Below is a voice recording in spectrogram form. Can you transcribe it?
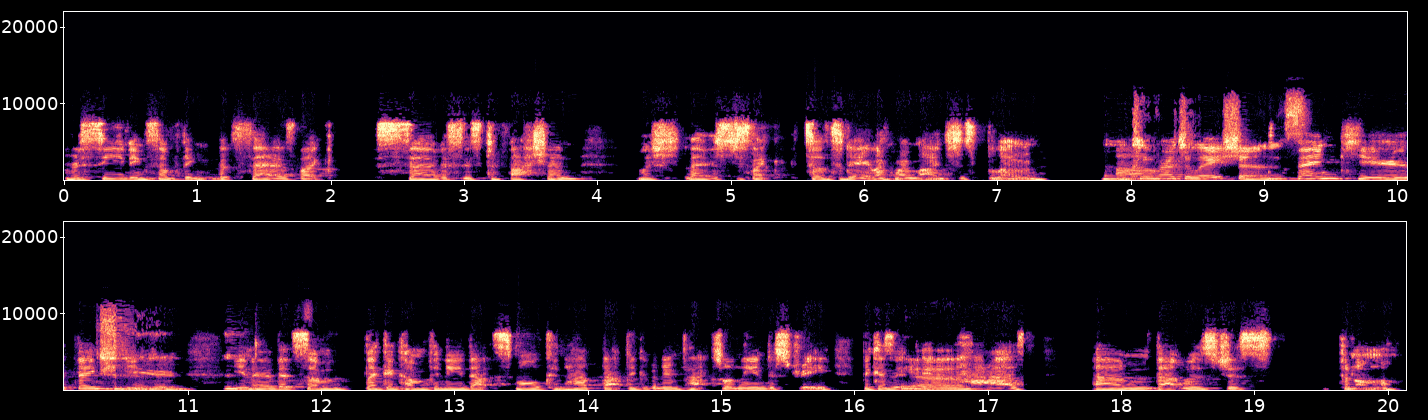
receiving something that says, like, services to fashion, which is just like till today, like my mind's just blown. Um, Congratulations. Thank you. Thank you. you know, that some, like a company that small can have that big of an impact on the industry because it, yeah. it has. Um, that was just phenomenal.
